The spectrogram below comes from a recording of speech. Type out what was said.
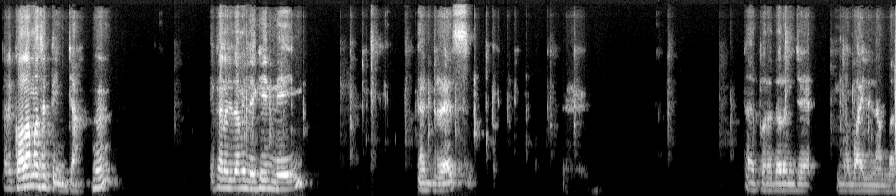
তাহলে কলাম আছে তিনটা হ্যাঁ? এখানে যদি আমি লিখি নেম অ্যাড্রেস, তারপরে ধরেন যে মোবাইল নাম্বার,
